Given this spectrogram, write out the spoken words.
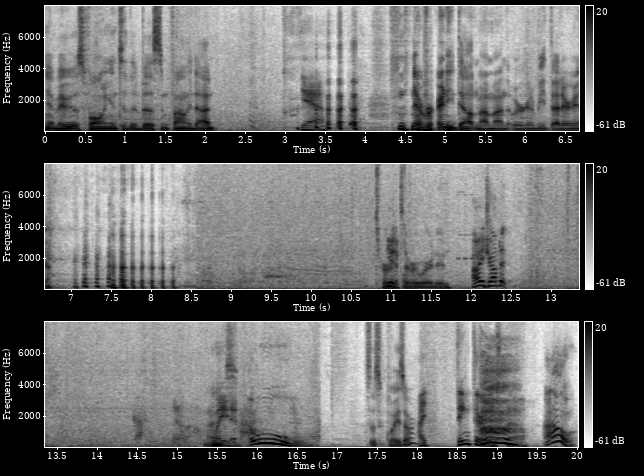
Yeah, maybe it was falling into the abyss and finally died. Yeah. Never any doubt in my mind that we were gonna beat that area. Turrets Beautiful. everywhere, dude. oh, he dropped it. Nice. Bladed. Ooh. Is this a quasar? I think there is though. Oh.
